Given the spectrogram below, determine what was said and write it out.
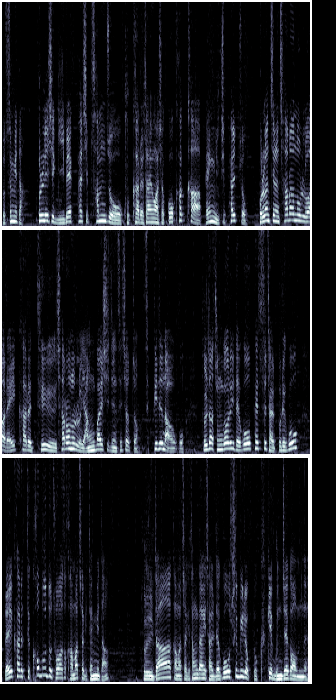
좋습니다. 플리식 283조 국카를 사용하셨고 카카 168조 볼란치는 차라놀루와 레이카르트 차라놀루 양발 시즌 쓰셨죠. 스피드 나오고 둘 다 중거리 되고 패스 잘 뿌리고 레이카르트 커브도 좋아서 가마차기 됩니다. 둘 다 가마차기 상당히 잘 되고 수비력도 크게 문제가 없는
